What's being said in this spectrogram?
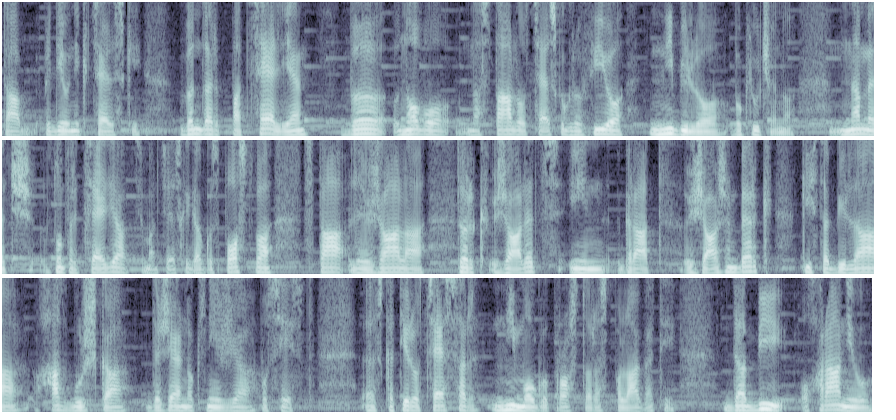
ta predelnik celski. Vendar pa celje v novo nastalo celsko grofijo ni bilo vključeno. Namreč znotraj celja, oziroma celskega gospodstva, sta ležala trg Žalec in grad Žaženberg, ki sta bila Hasburška državno knježja posest, s katero cesar ni mogel prosto razpolagati. Da bi ohranil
